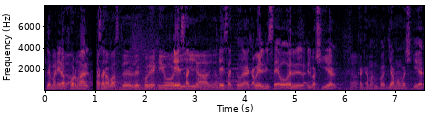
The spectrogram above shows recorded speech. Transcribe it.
de manera formal. ac- Acabaste del colegio y Exacto, ya, ya. exacto. Acabé el liceo, el, el bachiller, Ah. que acá llaman, llaman bachiller,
